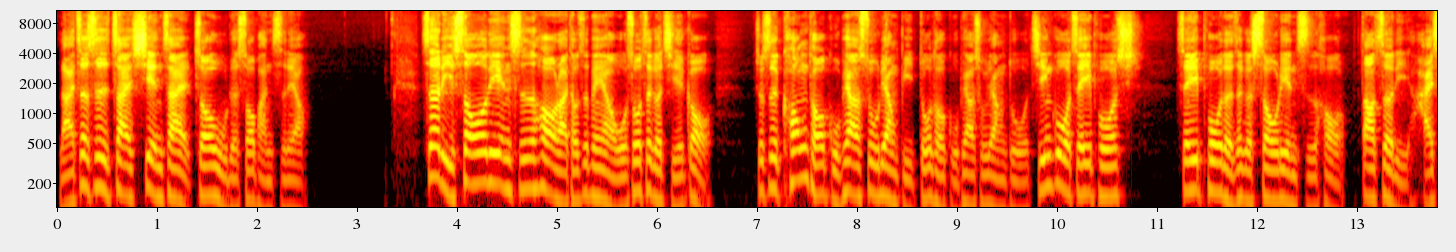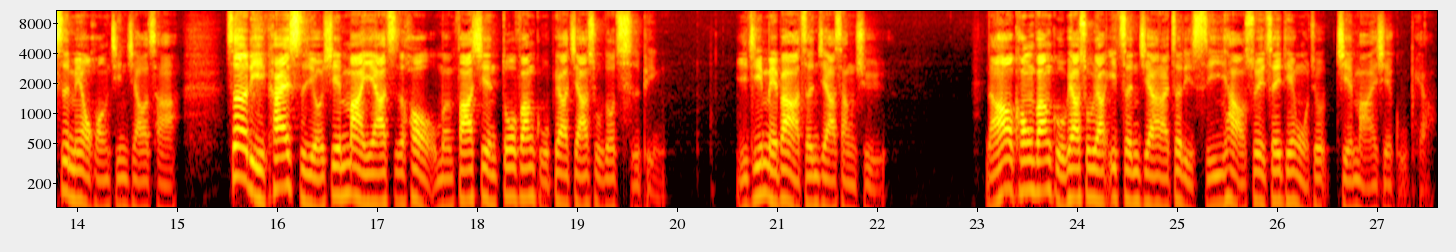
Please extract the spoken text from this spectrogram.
来，这是在现在周五的收盘资料。这里收敛之后，来，投资朋友，我说这个结构就是空头股票数量比多头股票数量多。经过这一波这一波的这个收敛之后，到这里还是没有黄金交叉。这里开始有些卖压之后，我们发现多方股票加速都持平，已经没办法增加上去。然后空方股票数量一增加，来这里十一号，所以这一天我就减码一些股票。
